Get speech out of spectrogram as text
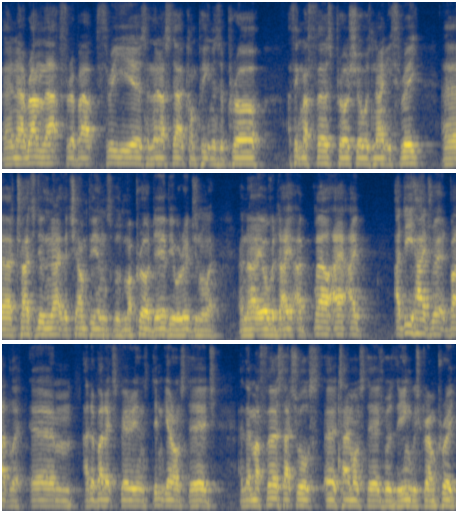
and I ran that for about three years. And then I started competing as a pro. I think my first pro show was '93. Uh, I tried to do the Night of the Champions, was my pro debut originally, and I overdiet. well, I, I, I dehydrated badly. Um, had a bad experience. Didn't get on stage, and then my first actual uh, time on stage was the English Grand Prix.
